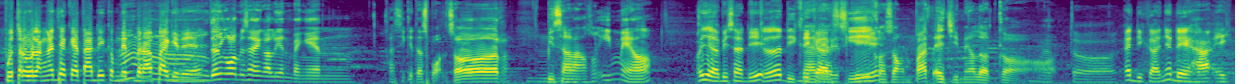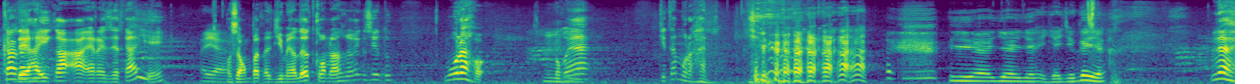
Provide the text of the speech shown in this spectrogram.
putar ulang aja kayak tadi ke menit berapa Hmm, gitu ya. Dan kalau misalnya kalian pengen kasih kita sponsor, Hmm. bisa langsung email Oh iya bisa di ke Dika Rizky. dikareski04@gmail.com. Betul. Eh Dikanya DHIK kan? D H I K A R Z K Y Oh, iya. 04@gmail.com langsung aja ke situ. Murah kok. Hmm. Pokoknya kita murahan. Iya iya iya iya juga ya. Nah,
